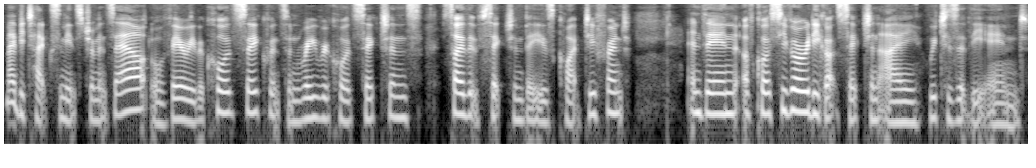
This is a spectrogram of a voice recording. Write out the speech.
maybe take some instruments out or vary the chord sequence and re-record sections so that section B is quite different. And then, of course, you've already got section A, which is at the end.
